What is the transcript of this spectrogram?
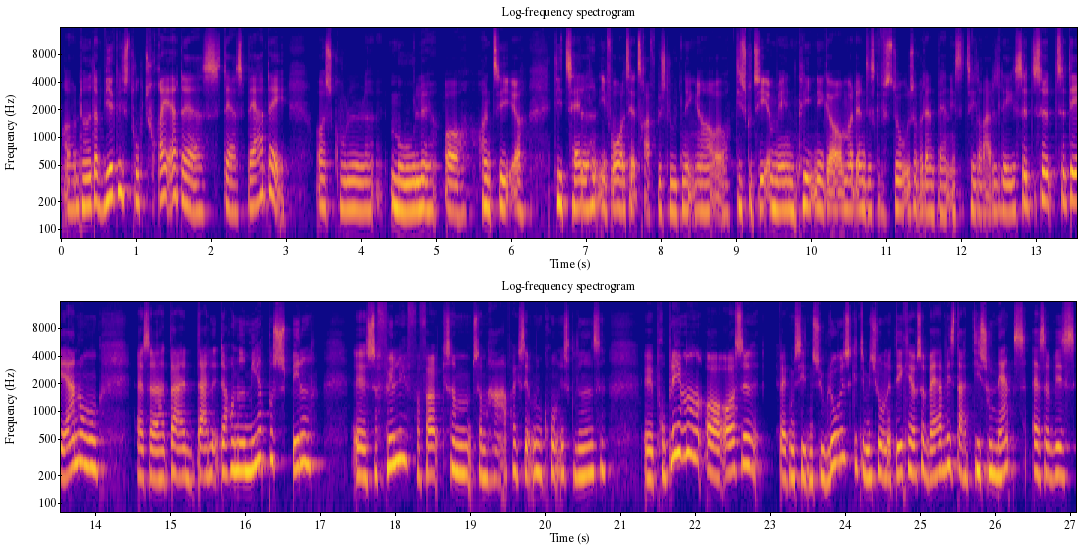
og noget, der virkelig strukturerer deres, deres hverdag, og skulle måle og håndtere de tal i forhold til at træffe beslutninger, og diskutere med en kliniker om, hvordan det skal forstås, og hvordan behandling skal tilrettelægges. Så, så, så det er nogle, altså, der, der, der er noget mere på spil, øh, selvfølgelig for folk, som, som har for eksempel en kronisk lidelse. Øh, problemet, og også hvad kan man sige, den psykologiske dimension af det kan jo så være, hvis der er dissonans, altså hvis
